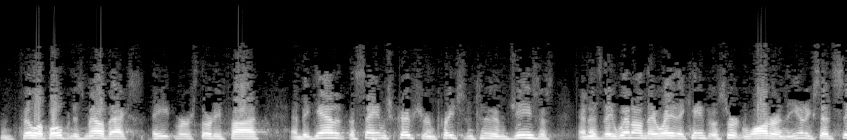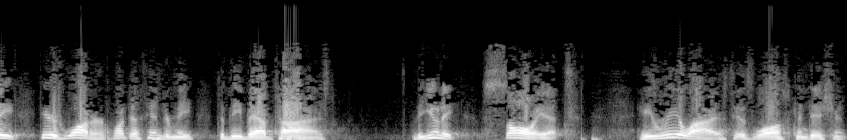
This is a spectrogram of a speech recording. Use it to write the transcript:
And Philip opened his mouth, Acts 8 verse 35, and began at the same scripture and preached unto him Jesus. And as they went on their way, they came to a certain water, and the eunuch said, See, here's water. What doth hinder me to be baptized? The eunuch saw it. He realized his lost condition,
